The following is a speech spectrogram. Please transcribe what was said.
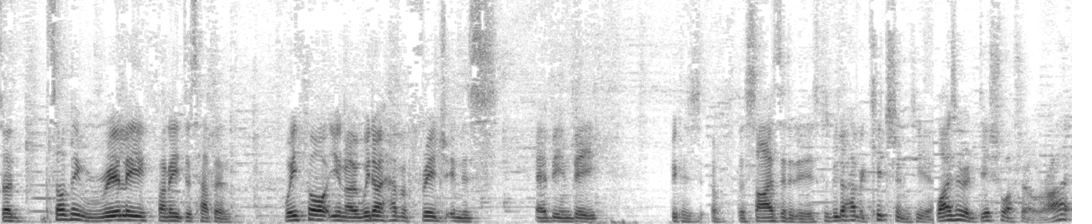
So something really funny just happened. We thought, you know, we don't have a fridge in this Airbnb because of the size that it is, because we don't have a kitchen here. Why is there a dishwasher, right?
